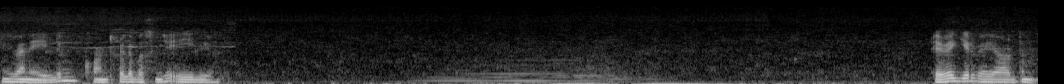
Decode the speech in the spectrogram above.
Şimdi ben eğildim. Kontrole basınca eğiliyor. Eve gir ve yardım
